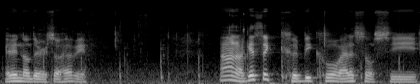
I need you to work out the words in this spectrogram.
I didn't know they were so heavy. I don't know, I guess they could be cool. I just don't see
